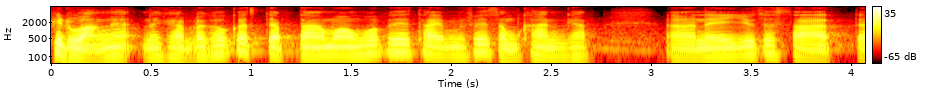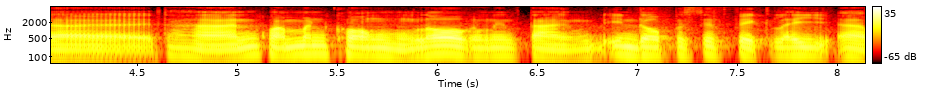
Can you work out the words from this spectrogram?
ผิดหวังอะนะครับแล้วเขาก็จับตามองว่าประเทศไทยเป็นประเทศสำคัญครับเอ่อในยุทธศาสตร์เอ่อทหารความมั่นคงของโลกต่างๆอินโดแปซิฟิกอะไรเอ่อ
